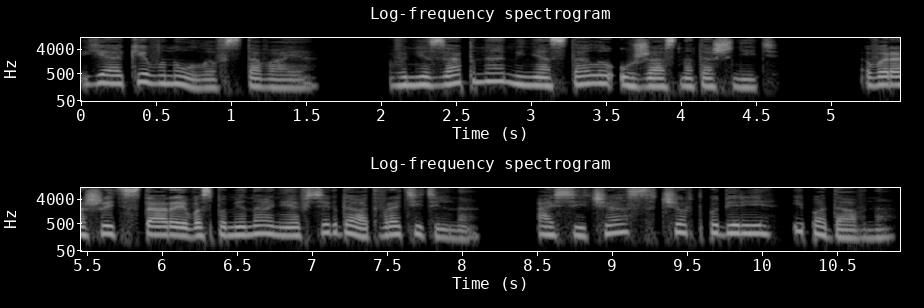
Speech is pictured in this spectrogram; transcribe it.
Я кивнула, вставая. Внезапно меня стало ужасно тошнить. Ворошить старые воспоминания всегда отвратительно, а сейчас, черт побери, и подавно.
